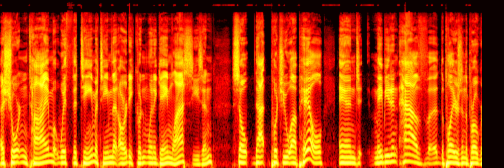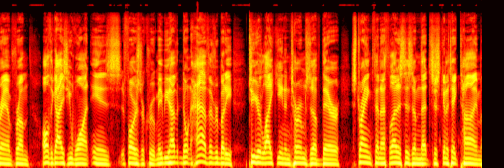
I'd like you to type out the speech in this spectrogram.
a shortened time with the team, a team that already couldn't win a game last season. So that puts you uphill, and maybe you didn't have uh, the players in the program from all the guys you want as far as recruit. Maybe you have don't have everybody to your liking in terms of their strength and athleticism. That's just going to take time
